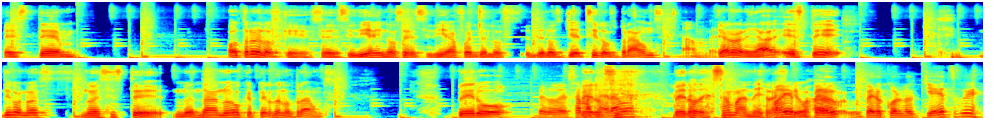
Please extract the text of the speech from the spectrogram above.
Este. Otro de los que se decidía y no se decidía fue el de los, de los Jets y los Browns. Claro, en realidad, este, digo, no es, no es este, no es nada nuevo que pierdan los Browns. Pero. Pero de esa manera, pero de esa manera. pero, pero con los Jets, güey.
